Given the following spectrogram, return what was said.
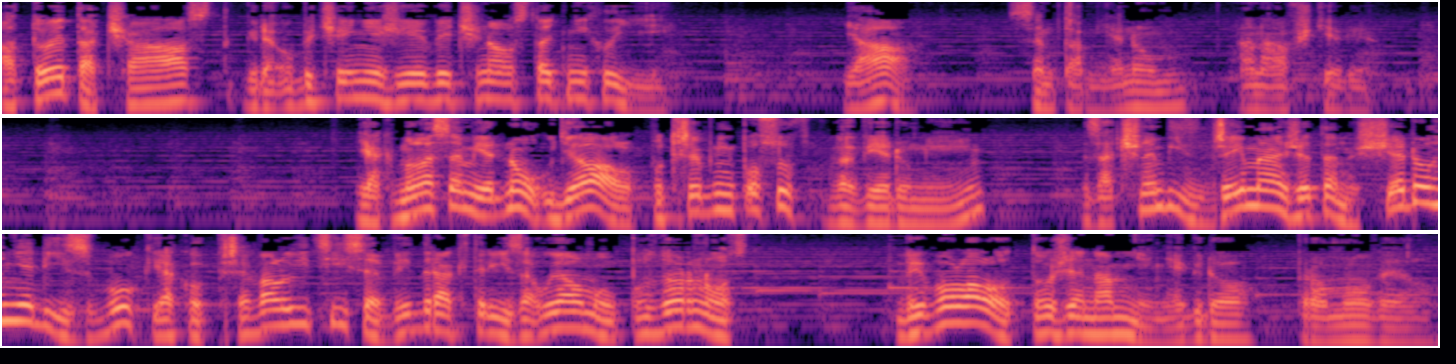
A to je ta část, kde obyčejně žije většina ostatních lidí. Já jsem tam jenom na návštěvě. Jakmile jsem jednou udělal potřebný posuv ve vědomí, začne být zřejmé, že ten šedohnědý zvuk jako převalující se vidra, který zaujal mou pozornost, vyvolalo to, že na mě někdo promluvil.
